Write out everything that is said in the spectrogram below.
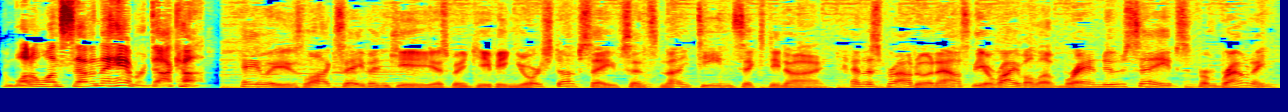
and 1017thehammer.com. Haley's Lock Safe and Key has been keeping your stuff safe since 1969 and is proud to announce the arrival of brand new safes from Browning.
